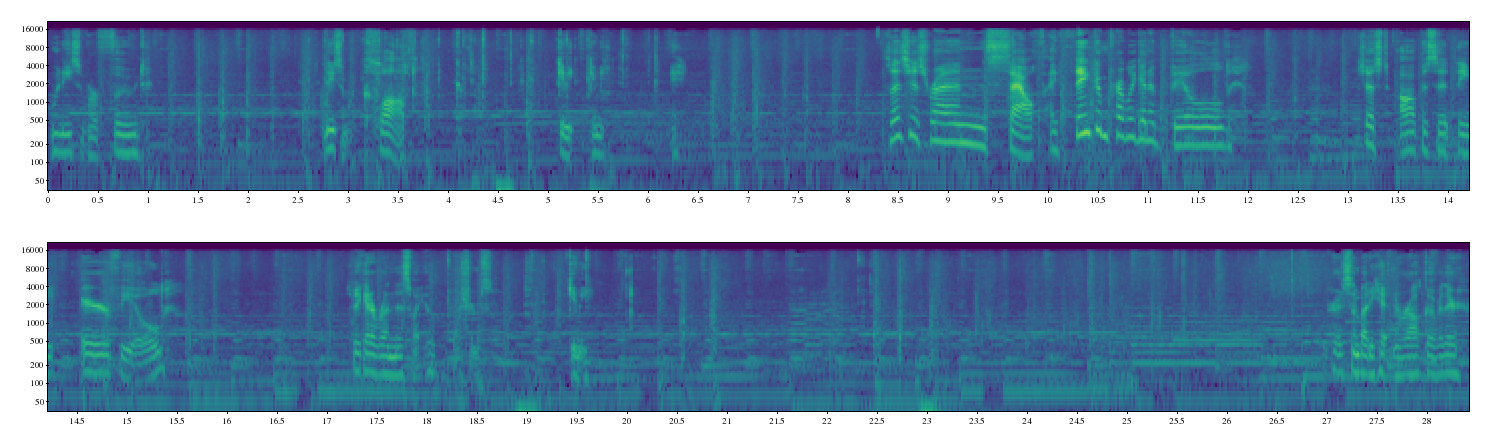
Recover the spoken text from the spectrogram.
We need some more food. Need some cloth. Gimme, gimme. Eh. So let's just run south. I think I'm probably going to build just opposite the airfield. So we gotta run this way. Oh, mushrooms. Gimme. Heard somebody hitting a rock over there.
